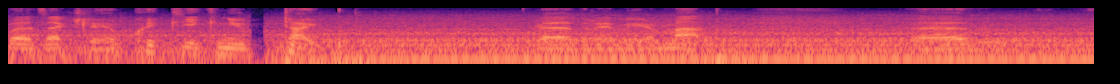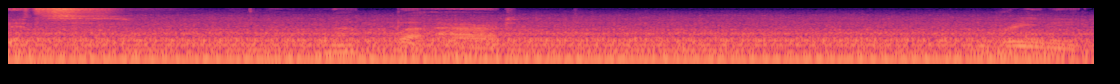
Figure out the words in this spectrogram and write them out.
Well, it's actually how quickly can you type uh, the name of your map. Uh, it's not that hard. Really.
